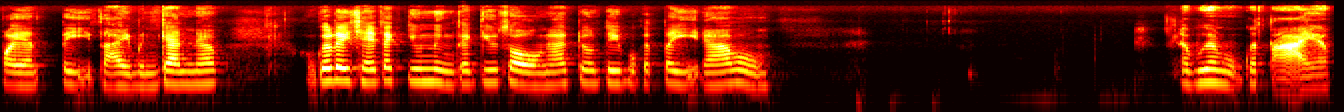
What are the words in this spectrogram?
ปล่อยยันติใส่เหมือนกันนะครับ ผมก็เลยใช้สกิลหนึ่งสกิลสองนะโจมตีปกตินะครับผม แล้วเพื่อนผมก็ตายครับ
